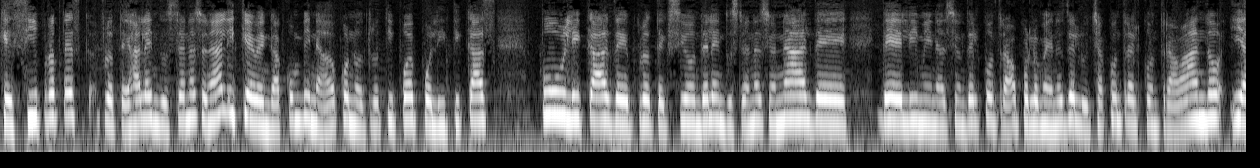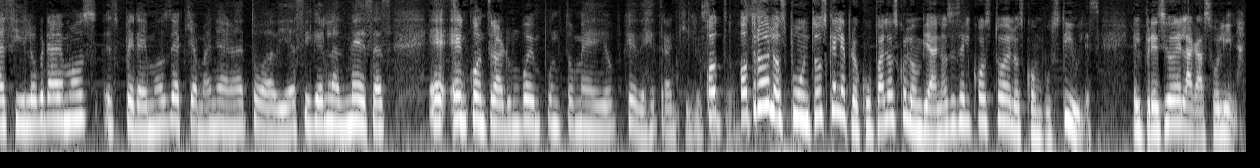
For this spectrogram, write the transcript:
que sí protezca- proteja a la industria nacional y que venga combinado con otro tipo de políticas públicas de protección de la industria nacional, de, de eliminación del contrabando, por lo menos de lucha contra el contrabando, y así lograremos, esperemos de aquí a mañana, todavía siguen las mesas, eh, encontrar un buen punto medio que deje tranquilos a Ot- todos. Otro de los puntos que le preocupa a los colombianos es el costo de los combustibles, el precio de la gasolina.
